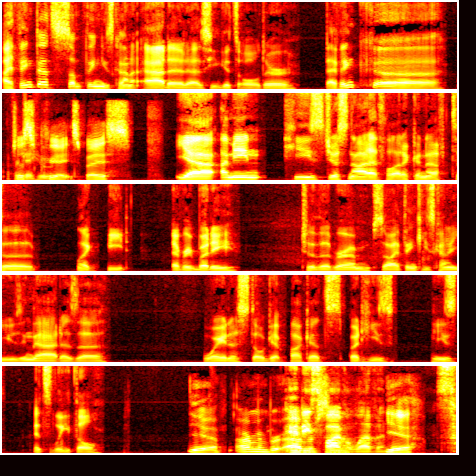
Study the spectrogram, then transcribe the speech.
I think that's something he's kind of added as he gets older. I think uh, I Just who- create space. Yeah, I mean, he's just not athletic enough to like beat everybody to the rim. So I think he's kind of using that as a way to still get buckets. But he's he's it's lethal. Yeah, I remember and he's Iverson. five eleven. Yeah, So,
